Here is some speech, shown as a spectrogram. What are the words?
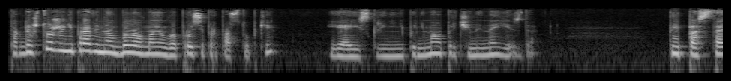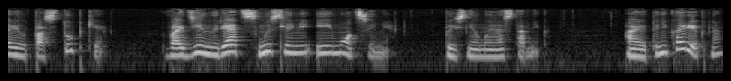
Тогда что же неправильно было в моем вопросе про поступки? Я искренне не понимал причины наезда. Ты поставил поступки в один ряд с мыслями и эмоциями, пояснил мой наставник. А это некорректно.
